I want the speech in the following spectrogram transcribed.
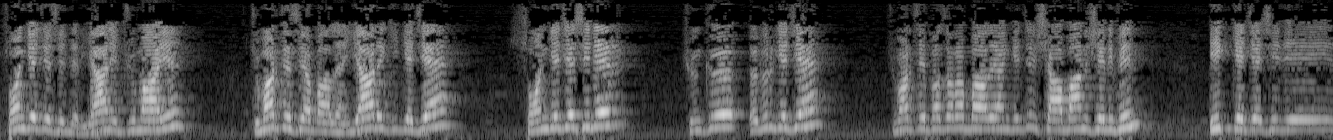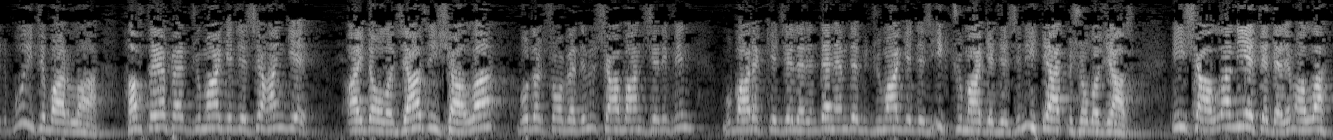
son gecesidir. Yani Cuma'yı Cumartesiye bağlayan yarınki gece son gecesidir. Çünkü öbür gece Cumartesi Pazar'a bağlayan gece Şaban-ı Şerif'in ilk gecesidir. Bu itibarla haftaya per Cuma gecesi hangi ayda olacağız inşallah. Buradaki sohbetimiz Şaban-ı Şerif'in mübarek gecelerinden hem de bir cuma gecesi, ilk cuma gecesini ihya etmiş olacağız. İnşallah niyet edelim. Allah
